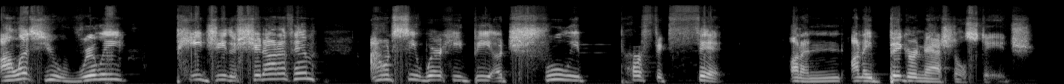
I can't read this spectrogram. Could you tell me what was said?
Unless you really PG the shit out of him, I don't see where he'd be a truly perfect fit on a on a bigger national stage.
